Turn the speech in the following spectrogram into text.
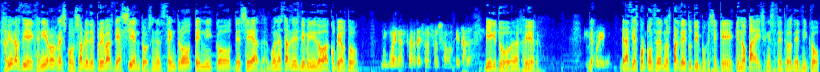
Javier García, ingeniero responsable de pruebas de asientos en el Centro Técnico de SEAT. Buenas tardes, bienvenido a Copiauto. Buenas tardes, Alfonso, ¿qué tal? Bien, ¿y tú, eh, Javier? Muy bien. Gracias por concedernos parte de tu tiempo, que sé que, no paráis en ese centro técnico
